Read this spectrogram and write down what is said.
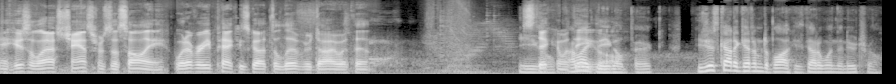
Yeah, here's the last chance for Zostaly. Whatever he picked, he's got to live or die with it. Eagle. Sticking with I the like the eagle. eagle pick. You just gotta get him to block. He's gotta win the neutral.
